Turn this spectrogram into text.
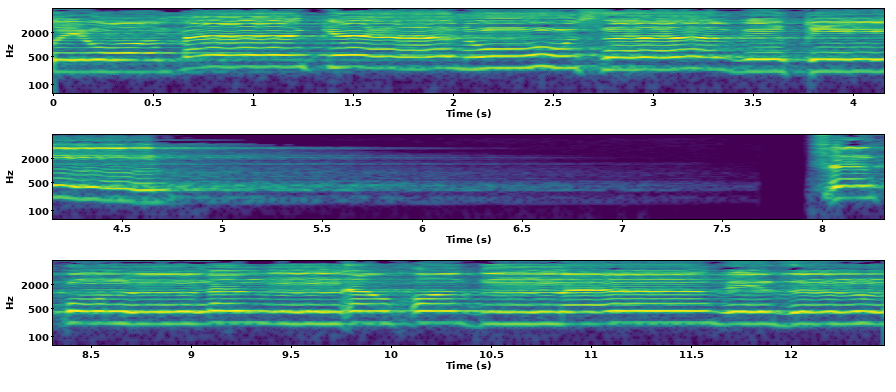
وما كانوا سابقين. فكلا أخذنا بذنبه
